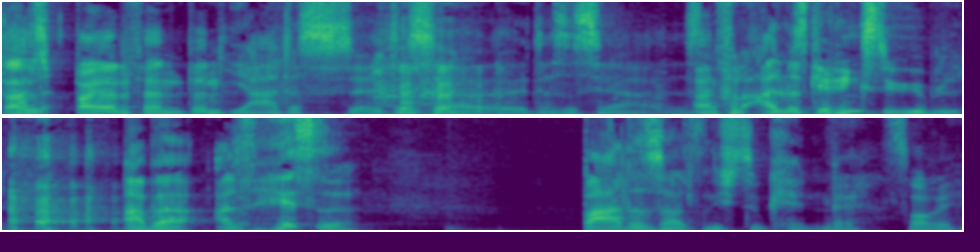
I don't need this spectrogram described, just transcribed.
da ich alle- Bayern-Fan bin. Ja, das, äh, das, ist ja, das, ist ja, das ist ja von allem das geringste Übel. Aber als Hesse Badesalz nicht zu kennen. Nee, sorry.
